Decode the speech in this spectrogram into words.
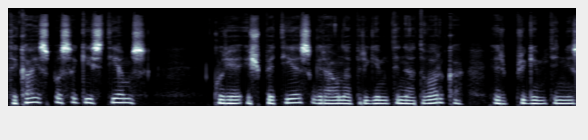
tai ką jis pasakys tiems, kurie iš pėties greuna prigimtinę tvarką ir prigimtinį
